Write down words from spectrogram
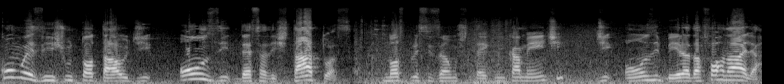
Como existe um total de 11 dessas estátuas, nós precisamos tecnicamente de 11 beiras da fornalha.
